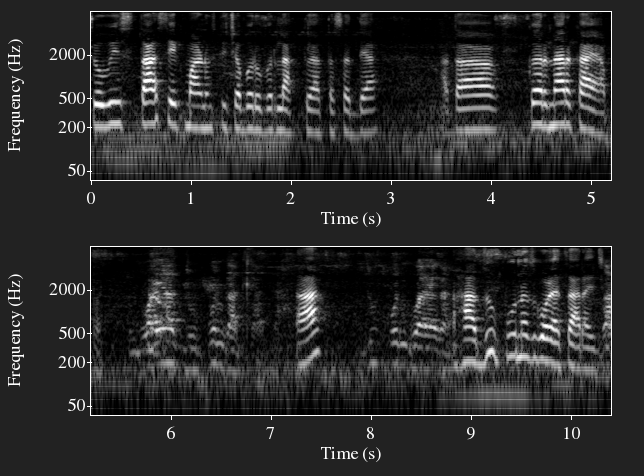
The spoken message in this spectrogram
चोवीस तास एक माणूस तिच्या बरोबर लागतोय आता सध्या. आता करणार काय आपण? गोळ्या झोपून हा झोपून गोळ्या घातल्या. हा झोपूनच गोळ्या चारायच्या.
